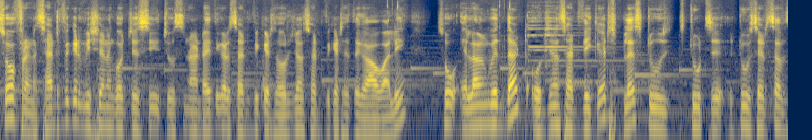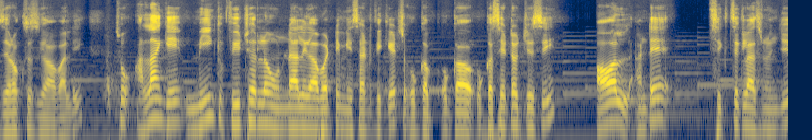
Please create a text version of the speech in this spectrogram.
so friends certificate విషయానికి వచ్చేసి చూసినట్టయితే ఇక్కడ సర్టిఫికేట్స్ ఒరిజినల్ సర్టిఫికేట్స్ అయితే కావాలి. So along with that original certificates plus two two two sets of xeroxes కావాలి. సో అలాగే మీకు ఫ్యూచర్లో ఉండాలి కాబట్టి మీ సర్టిఫికేట్స్ ఒక ఒక ఒక సెట్ వచ్చేసి ఆల్ అంటే సిక్స్త్ క్లాస్ నుంచి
